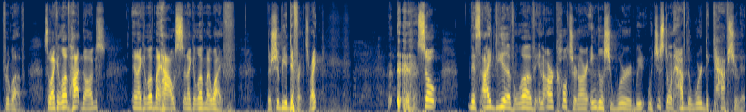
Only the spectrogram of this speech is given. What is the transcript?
for love. So I can love hot dogs, and I can love my house, and I can love my wife. There should be a difference, right? so, this idea of love in our culture, in our English word, we, we just don't have the word to capture it.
